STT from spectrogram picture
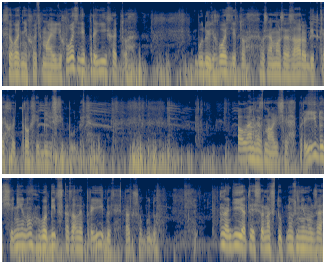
Сьогодні хоч мають гвозді приїхати, то будуть гвозді, то вже може заробітки хоч трохи більші будуть. Але не знаю, чи приїдуть, чи ні. Ну, в обід сказали приїдуть, так що буду надіятися, що наступну зміну вже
